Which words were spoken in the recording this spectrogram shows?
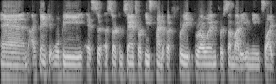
and I think it will be a, a circumstance where he's kind of a free throw in for somebody who needs like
